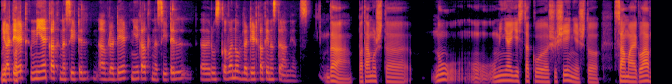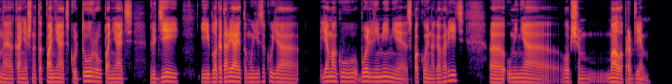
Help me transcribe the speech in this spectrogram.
Нет, пот- Владеет не как носитель, а владеет не как носитель э, русского, но владеет как иностранец. Да, потому что, ну, у меня есть такое ощущение, что самое главное, конечно, это понять культуру, понять людей. И благодаря этому языку я, я могу более-менее спокойно говорить. Э, У меня, в общем, мало проблем,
